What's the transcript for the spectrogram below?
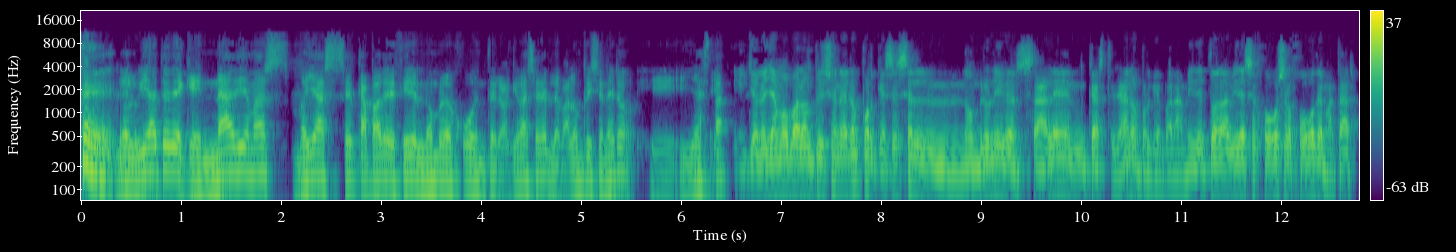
Y olvídate de que nadie más vaya a ser capaz de decir el nombre del juego entero. Aquí va a ser el de balón prisionero y, y ya está. Y yo lo llamo balón prisionero porque ese es el nombre universal en castellano, porque para mí de toda la vida ese juego es el juego de matar.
